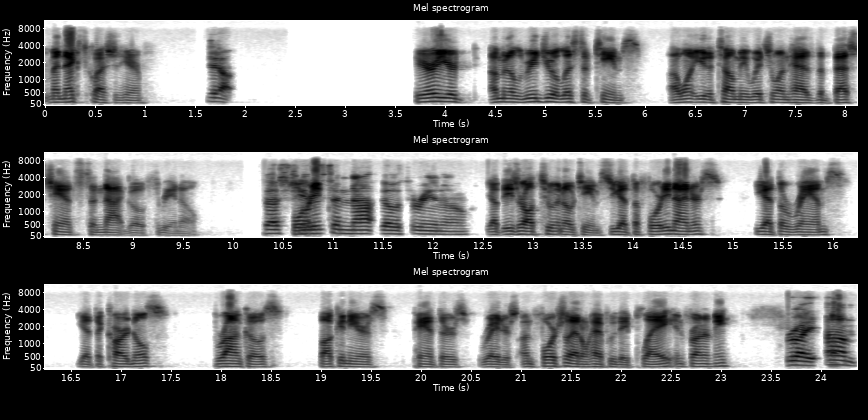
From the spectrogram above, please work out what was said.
my next question here. Yeah. Here are your. I'm going to read you a list of teams. I want you to tell me which one has the best chance to not go three and zero. Oh. Best 40, chance to not go three and zero. Oh. Yep, these are all two and zero teams. So you got the 49ers, you got the Rams, you got the Cardinals, Broncos, Buccaneers, Panthers, Raiders. Unfortunately, I don't have who they play in front of me. Right. Um,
